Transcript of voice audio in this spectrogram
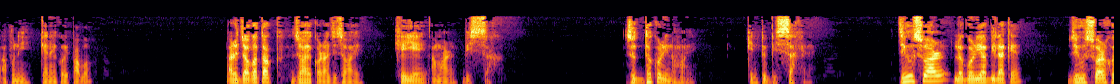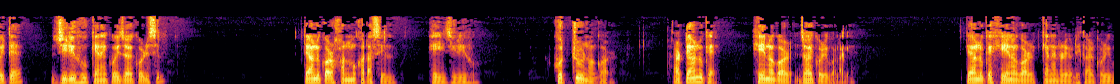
আপুনি কেনেকৈ পাব? আৰু জগতক জয় কৰা যি জয় সেয়ে আমাৰ বিশ্বাস। যুদ্ধ কৰি নহয় কিন্তু বিশ্বাসেৰে। জীহুচোৱাৰ লগৰীয়াবিলাকে জীহুচোৱাৰ সৈতে জিৰিহু কেনেকৈ জয় কৰিছিল? তেওঁলোকৰ সন্মুখত আছিল সেই জিৰিহু শত্ৰুৰ নগৰ আৰু তেওঁলোকে সেই নগৰ জয় কৰিব লাগে। তেওঁলোকে সেই নগৰ কেনেদৰে অধিকাৰ কৰিব?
